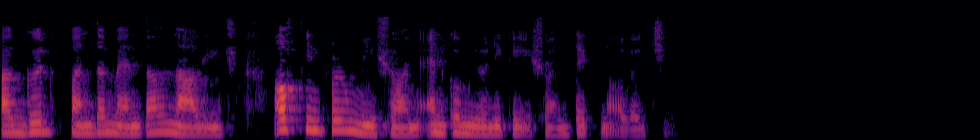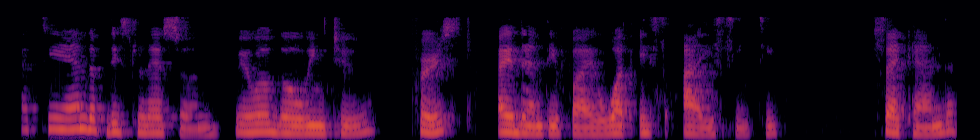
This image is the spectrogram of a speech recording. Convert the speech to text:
a good fundamental knowledge of information and communication technology. At the end of this lesson, we will going to first identify what is ICT. Second,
